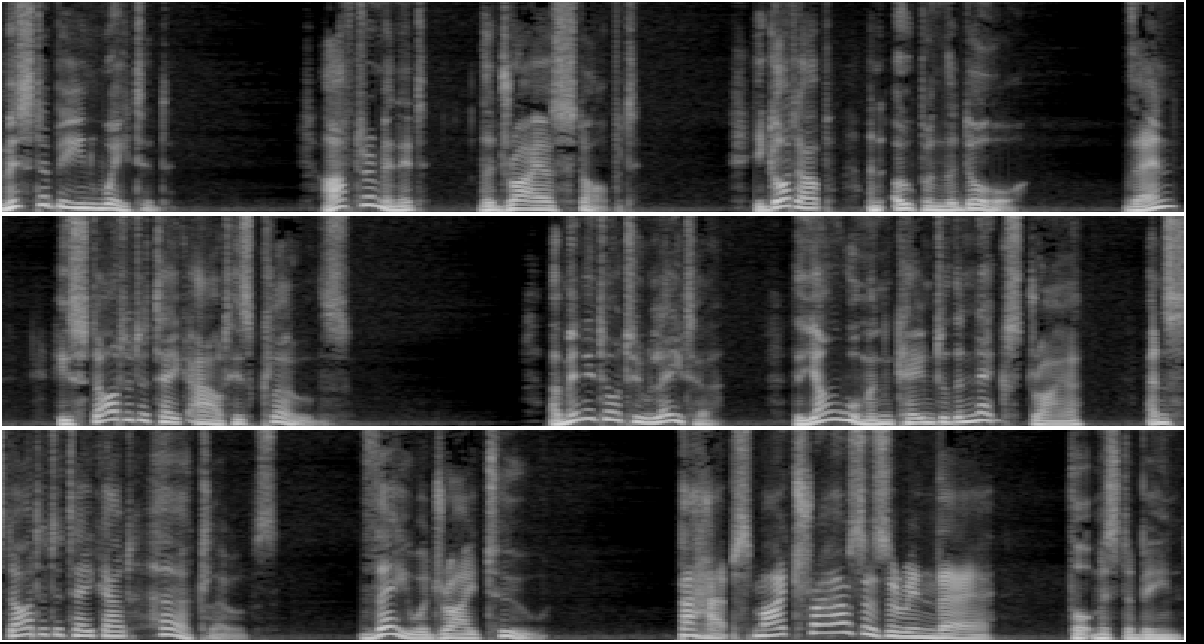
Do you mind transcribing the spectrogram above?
Mr. Bean waited. After a minute, the dryer stopped. He got up and opened the door. Then he started to take out his clothes. A minute or two later, the young woman came to the next dryer and started to take out her clothes. They were dry too. Perhaps my trousers are in there, thought Mr. Bean.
